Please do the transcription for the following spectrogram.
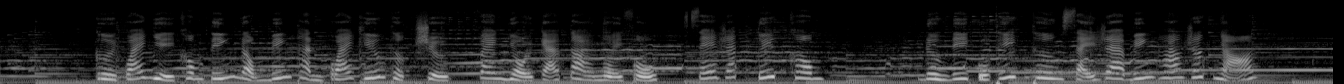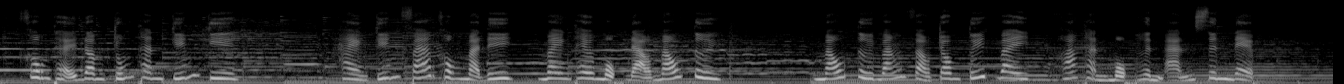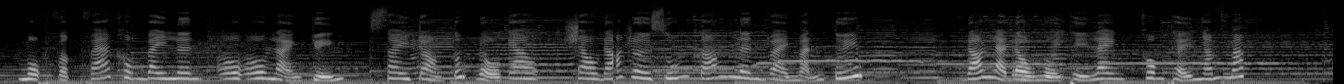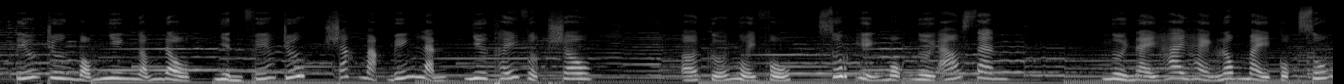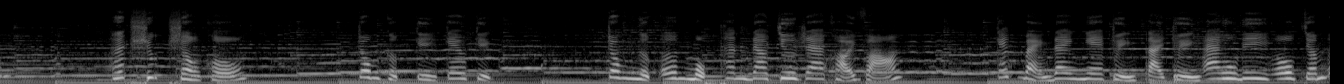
cười quá dị không tiếng động biến thành quái khiếu thực sự, vang dội cả tòa ngụy phủ, xé rách tuyết không. Đường đi của thiết thương xảy ra biến hóa rất nhỏ. Không thể đâm trúng thanh kiếm kia. Hàng kiếm phá không mà đi Mang theo một đạo máu tươi. Máu tươi bắn vào trong tuyết bay Hóa thành một hình ảnh xinh đẹp. Một vật phá không bay lên Ô ô loạn chuyển. Xoay tròn tốc độ cao, Sau đó rơi xuống tóm lên vài mảnh tuyết. Đó là đầu ngụy thị lan, Không thể nhắm mắt. Tiếu trương bỗng nhiên ngẫm đầu, Nhìn phía trước, Sắc mặt biến lạnh Như thấy vực sâu. Ở cửa ngụy phủ, Xuất hiện một người áo xanh. Người này hai hàng lông mày cụp xuống. Hết sức sầu khổ. Trông cực kỳ keo kiệt. Trong ngực ôm một thanh đao chưa ra khỏi vỏ. Các bạn đang nghe truyện tại truyện audio.fif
